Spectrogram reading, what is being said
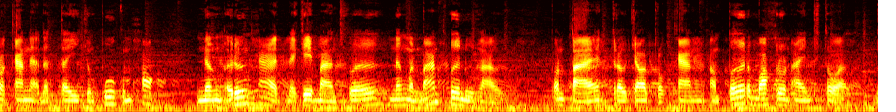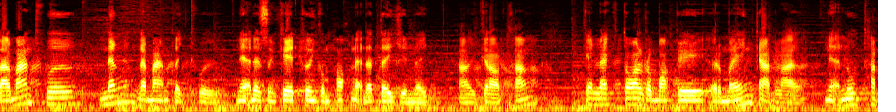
ប្រកាន់អ្នកដទៃចំពោះកំហុសនិងរឿងហេតុដែលគេបានធ្វើនិងមិនបានធ្វើនោះឡើយប៉ុន្តែត្រូវចោទប្រកាន់អំពើរបស់ខ្លួនឯងផ្ទាល់ដែលបានធ្វើនិងដែលបានភ្លេចធ្វើអ្នកដែលសង្កេតឃើញកំហុសអ្នកដទៃជានិច្ចហើយក្រោតខឹង កិលេសផ្ទាល់របស់គេរមែងកើតឡើងអ្នកនោះស្ថិត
